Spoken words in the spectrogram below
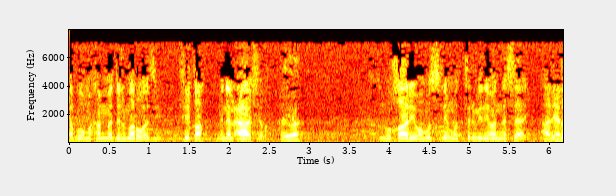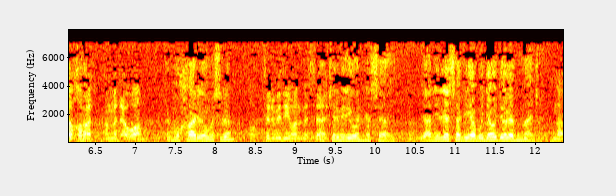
أبو محمد المروزي ثقة من العاشرة. أيوة. البخاري ومسلم والترمذي والنسائي. هذه على طبعة محمد عوام. البخاري ومسلم؟ والترمذي والنسائي. الترمذي والنسائي. يعني ليس في أبو داود ولا ابن ماجه؟ نعم.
